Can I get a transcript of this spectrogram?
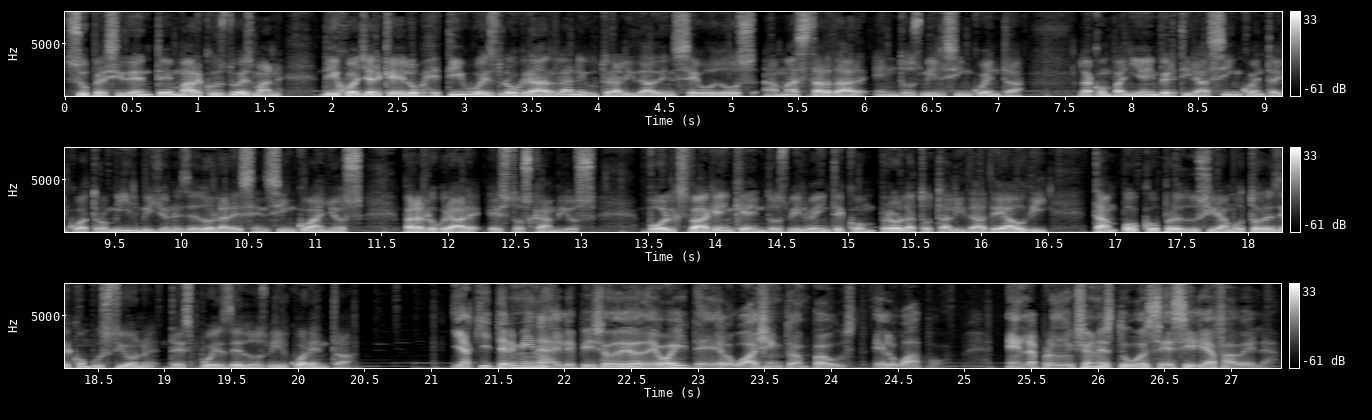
Su presidente, Markus Duesmann, dijo ayer que el objetivo es lograr la neutralidad en CO2 a más tardar en 2050. La compañía invertirá 54 mil millones de dólares en cinco años para lograr estos cambios. Volkswagen, que en 2020 compró la totalidad de Audi, tampoco producirá motores de combustión después de 2040. Y aquí termina el episodio de hoy de El Washington Post, El Guapo. En la producción estuvo Cecilia Favela.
